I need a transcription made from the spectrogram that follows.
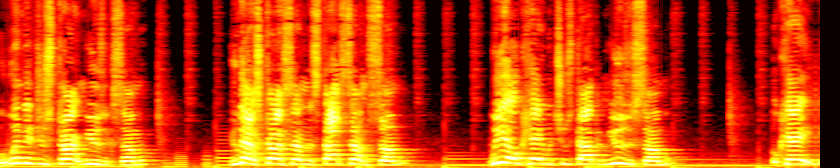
But when did you start music, Summer? You gotta start something to stop something, Summer. We okay with you stopping music, Summer. Okay?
